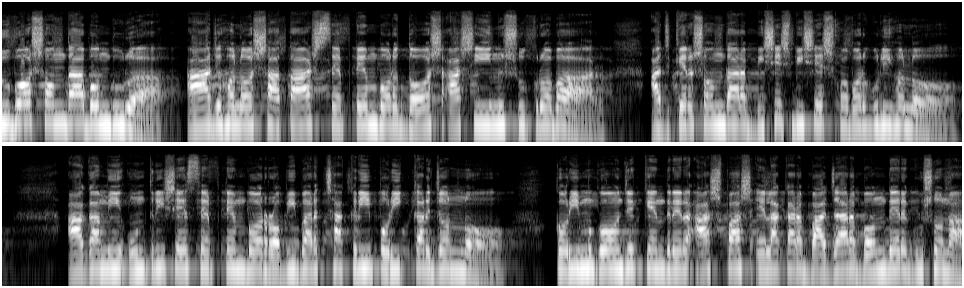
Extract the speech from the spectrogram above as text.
শুভ সন্ধ্যা, বন্ধুরা। আজ হলো সাতাশ সেপ্টেম্বর, দশ আশ্বিন, শুক্রবার। আজকের সন্ধ্যার বিশেষ বিশেষ খবরগুলি হলো, আগামী উনত্রিশে সেপ্টেম্বর রবিবার চাকরি পরীক্ষার জন্য করিমগঞ্জ কেন্দ্রের আশপাশ এলাকার বাজার বন্ধের ঘোষণা।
